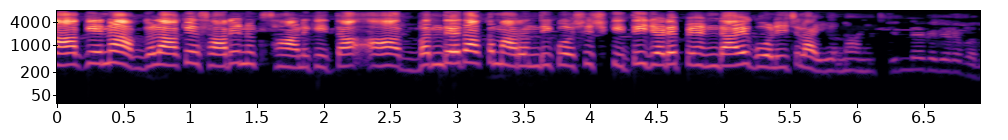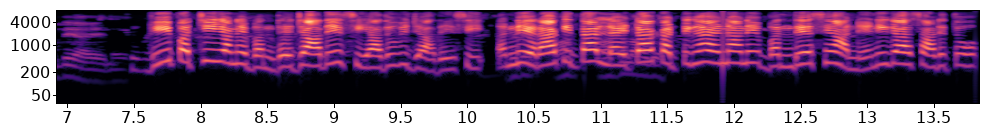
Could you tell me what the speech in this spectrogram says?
ਆ ਕੇ ਨਾ ਅੱਗ ਲਾ ਕੇ ਸਾਰੇ ਨੁਕਸਾਨ ਕੀਤਾ। ਆ ਬੰਦੇ ਤੱਕ ਮਾਰਨ ਦੀ ਕੋਸ਼ਿਸ਼ ਕੀਤੀ ਜਿਹੜੇ ਪਿੰਡ ਆਏ ਗੋਲੀ ਚਲਾਈ ਉਹਨਾਂ ਨੇ। ਕਿੰਨੇ ਕੁ ਜਿਹੜੇ ਬੰਦੇ ਆਏ ਨੇ? 20 25 ਜਣੇ ਬੰਦੇ ਜ਼ਿਆਦੇ ਸੀ ਆਦੂ ਵੀ ਜ਼ਿਆਦੇ ਸੀ। ਹਨੇਰਾ ਕੀਤਾ ਲਾਈਟਾਂ ਕੱਟੀਆਂ ਇਹਨਾਂ ਨੇ ਬੰਦੇ ਸਿਆਣੇ ਨਹੀਂ ਗਏ ਸਾਡੇ ਤੋਂ।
